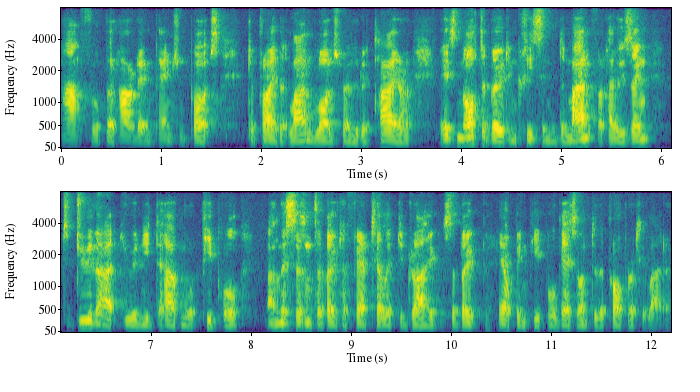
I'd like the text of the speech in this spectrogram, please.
half of their hard earned pension pots to private landlords when they retire. It's not about increasing the demand for housing. To do that, you would need to have more people. And this isn't about a fertility drive, it's about helping people get onto the property ladder.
